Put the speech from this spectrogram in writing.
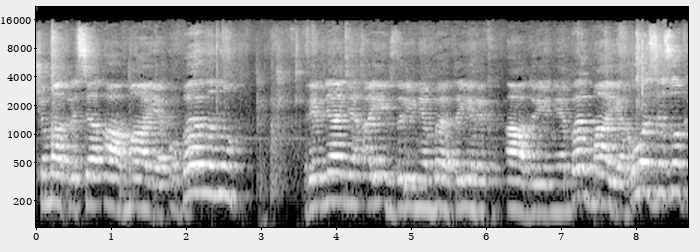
що матриця А має обернену, рівняння АХ дорівнює Б та YA дорівнює Б має розв'язок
